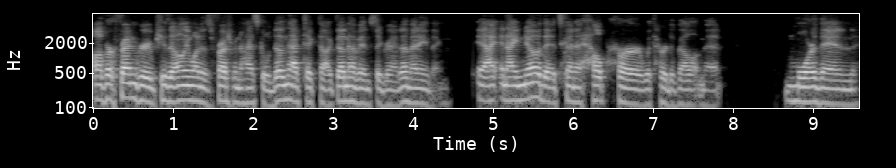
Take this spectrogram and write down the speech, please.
of our friend group, she's the only one who's a freshman in high school, doesn't have TikTok, doesn't have Instagram, doesn't have anything. And I, and I know that it's going to help her with her development more than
